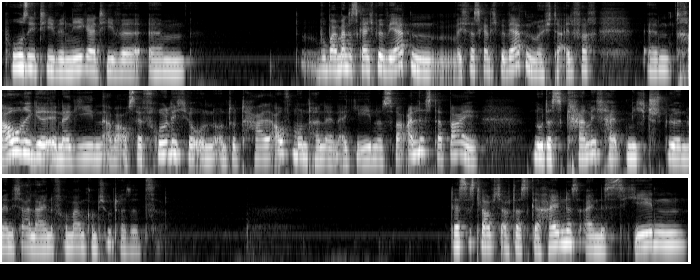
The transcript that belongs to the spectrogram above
Positive, negative, ähm, wobei man das gar nicht bewerten, ich das gar nicht bewerten möchte. Einfach ähm, traurige Energien, aber auch sehr fröhliche und, und total aufmunternde Energien. Es war alles dabei. Nur das kann ich halt nicht spüren, wenn ich alleine vor meinem Computer sitze. Das ist, glaube ich, auch das Geheimnis eines jeden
